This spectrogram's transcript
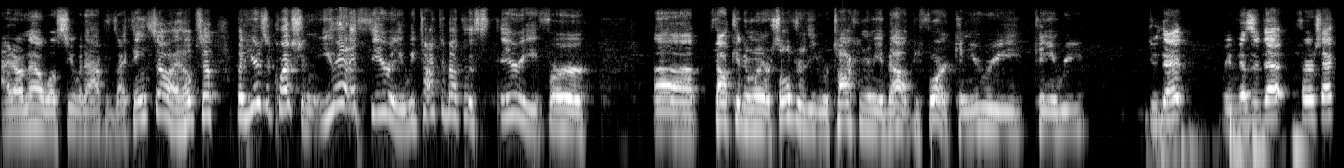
I don't know. We'll see what happens. I think so. I hope so. But here's a question. You had a theory. We talked about this theory for uh Falcon and Winter Soldier that you were talking to me about before. Can you re can you re do that? Revisit that for a sec?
